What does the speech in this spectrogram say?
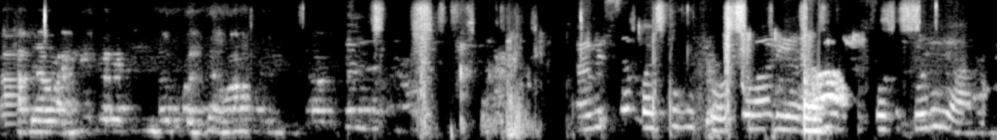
आप जब आएँगे करेक्टिंग तब पैसा वहाँ पर बच्चों की फ़ोटो आ रही है फ़ोटो थोड़ी आ रही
